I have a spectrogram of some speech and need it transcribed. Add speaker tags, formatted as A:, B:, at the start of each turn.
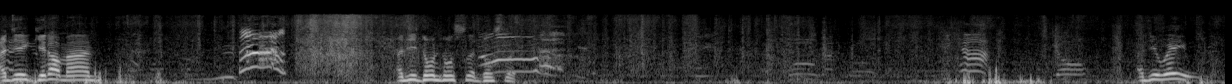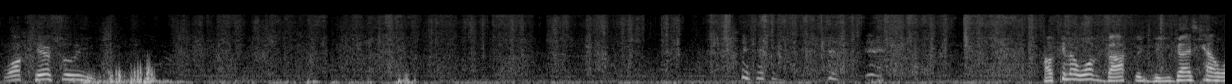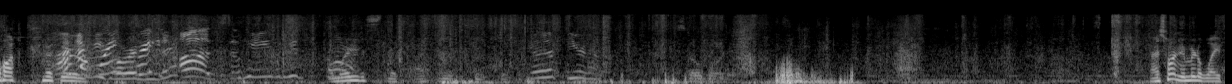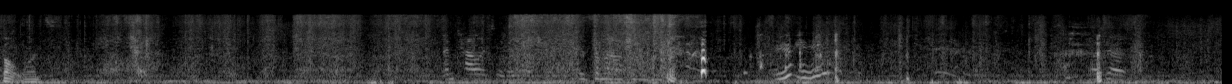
A: Ajay, get up, man. Ajay, don't don't slip, don't slip.
B: Yo.
A: Ajay, wait. Walk carefully. How can I walk backwards, but you guys can't walk
B: I'm
A: quickly?
B: not
C: Bring,
B: forward,
C: bring
B: is it?
C: Uggs, okay? What are you?
A: I'm wearing this like I think it's the same thing.
C: No, that's your.
A: Snowboard. I just want him to wipe out once.
B: I'm talented.
C: Did someone else? Are you okay?
B: Watch out.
